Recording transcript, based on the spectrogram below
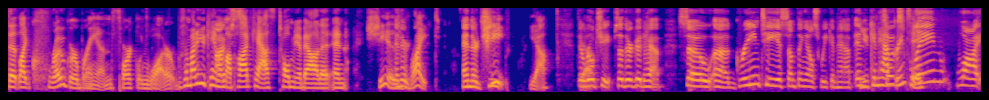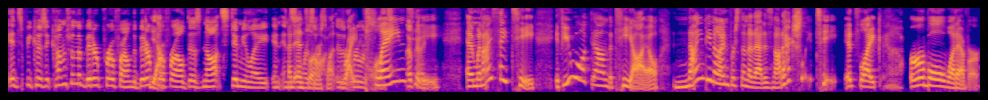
that like Kroger brand sparkling water. Somebody who came on I've my podcast told me about it, and she is And right. and they're cheap. Cheap. Yeah. They're Yeah. real cheap, so they're good to have. So uh, green tea is something else we can have. And You can have so green tea. explain why. It's because it comes from the bitter profile, and the bitter Yeah. profile does not stimulate an insulin, An insulin response. response. uh, Right. response. Plain Okay. tea. And when I say tea, if you walk down the tea aisle, 99% of that is not actually tea. It's like herbal whatever.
